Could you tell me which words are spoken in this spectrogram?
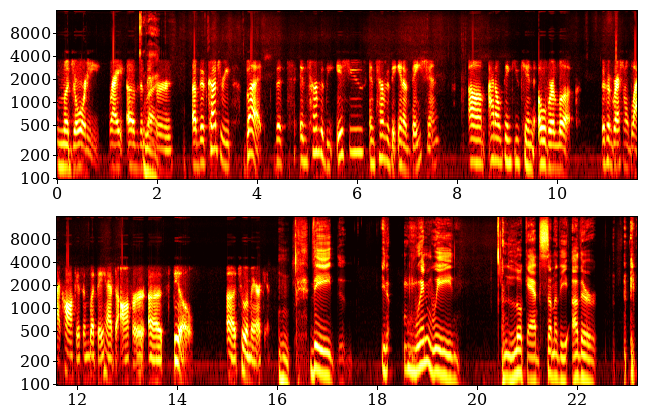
majority, right, of the Right. members of this country. But the in terms of the issues, in terms of the innovation, um, I don't think you can overlook the Congressional Black Caucus and what they have to offer uh, still uh, to Americans. the you know when we look at some of the other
